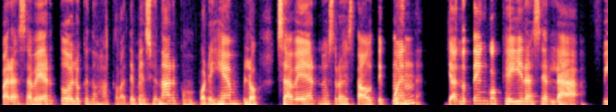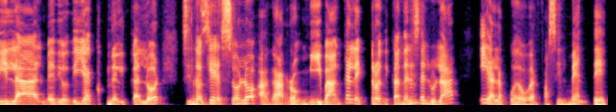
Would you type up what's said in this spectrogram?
para saber todo lo que nos acabas de mencionar, como por ejemplo, saber nuestros estados de cuenta. Ya no tengo que ir a hacer la fila al mediodía con el calor, sino que solo agarro mi banca electrónica en el celular y ya la puedo ver fácilmente.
